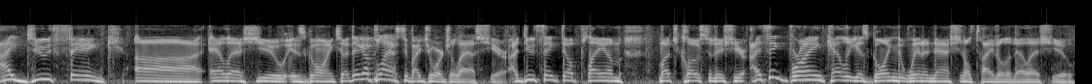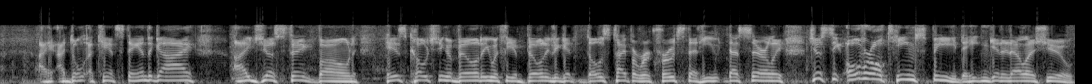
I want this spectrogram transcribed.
I do think uh, LSU is going to. They got blasted by Georgia last year. I do think they'll play them much closer this year. I think Brian Kelly is going to win a national title at LSU. I, I don't. I can't stand the guy. I just think Bone his coaching ability with the ability to get those type of recruits that he necessarily just the overall team speed that he can get at LSU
